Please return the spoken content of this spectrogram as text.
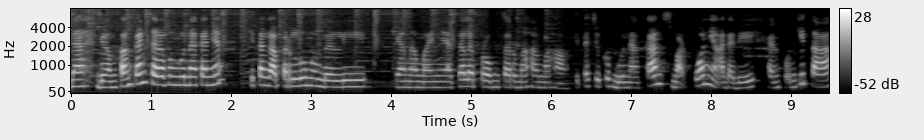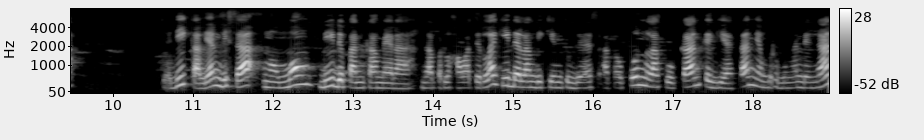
Nah, gampang kan cara menggunakannya? Kita nggak perlu membeli yang namanya teleprompter mahal-mahal. Kita cukup gunakan smartphone yang ada di handphone kita. Jadi kalian bisa ngomong di depan kamera. Nggak perlu khawatir lagi dalam bikin tugas ataupun melakukan kegiatan yang berhubungan dengan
